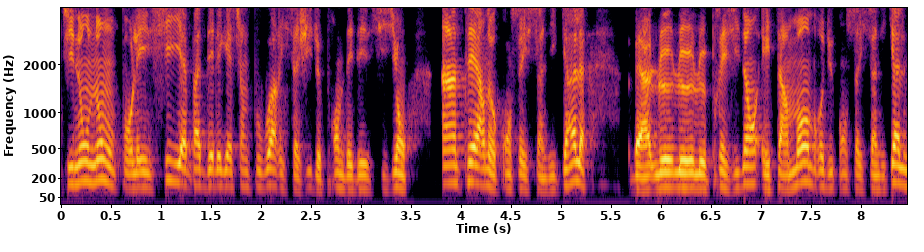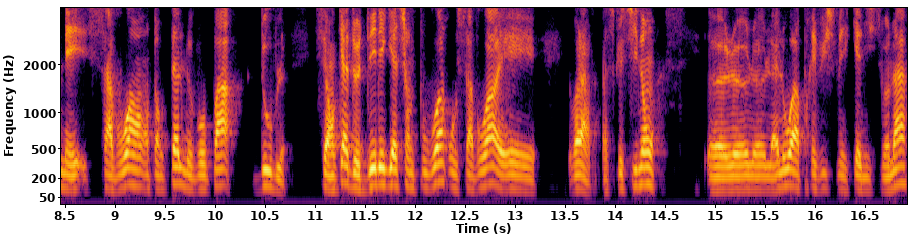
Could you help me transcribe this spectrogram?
Sinon, non. Pour les, s'il n'y a pas de délégation de pouvoir, il s'agit de prendre des décisions internes au conseil syndical. Ben, le, président est un membre du conseil syndical, mais sa voix en tant que telle ne vaut pas double. C'est en cas de délégation de pouvoir où sa voix est voilà, parce que sinon, euh, la loi a prévu ce mécanisme-là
